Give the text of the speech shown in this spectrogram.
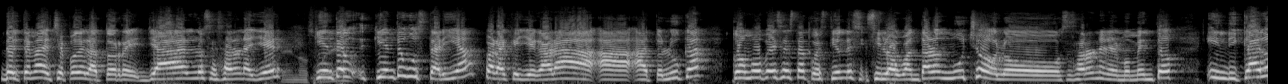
del tema del Chepo de la Torre. Ya lo cesaron ayer. ¿Quién te, ¿Quién te gustaría para que llegara a, a Toluca? ¿Cómo ves esta cuestión de si, lo aguantaron mucho o lo cesaron en el momento indicado?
